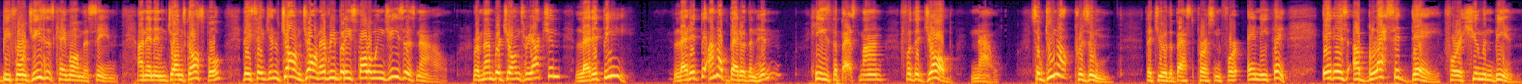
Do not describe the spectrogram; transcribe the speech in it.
before Jesus came on the scene. And then in John's Gospel, they say, you know, John, John, everybody's following Jesus now. Remember John's reaction? Let it be. Let it be. I'm not better than him. He's the best man for the job now. So do not presume that you're the best person for anything. It is a blessed day for a human being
